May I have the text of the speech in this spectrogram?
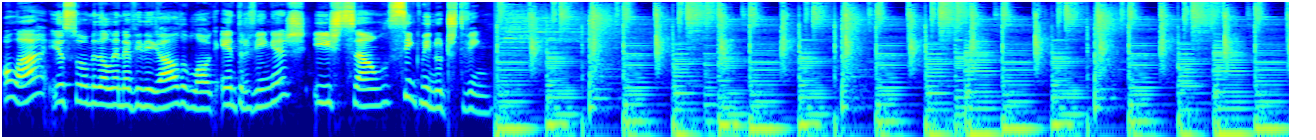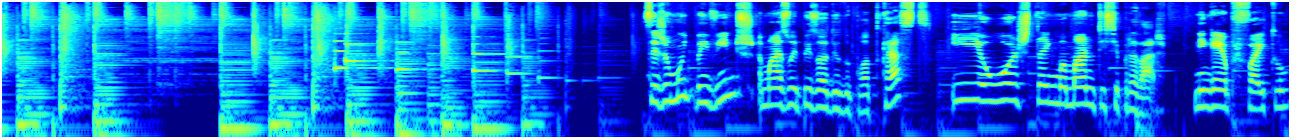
Olá, eu sou a Madalena Vidigal do blog Entre Vinhas e isto são 5 minutos de vinho. Sejam muito bem-vindos a mais um episódio do podcast e eu hoje tenho uma má notícia para dar. Ninguém é perfeito,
